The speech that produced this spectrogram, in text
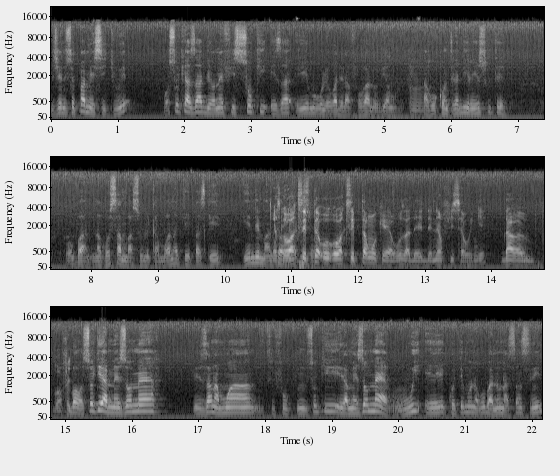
je ne sais pas me situer. Bon soki aza dernier fils soki eza ye moko le roi de la forêt alobi yango nakocontredire yesu te comprendre nakosamba so likambo wana te parce que ye nde vous avez des derniers fils à Wenge En fait, bon soki ya maison mère eza na mwa faut- soki ya maison mère oui e côté mona ko bano na sens nini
